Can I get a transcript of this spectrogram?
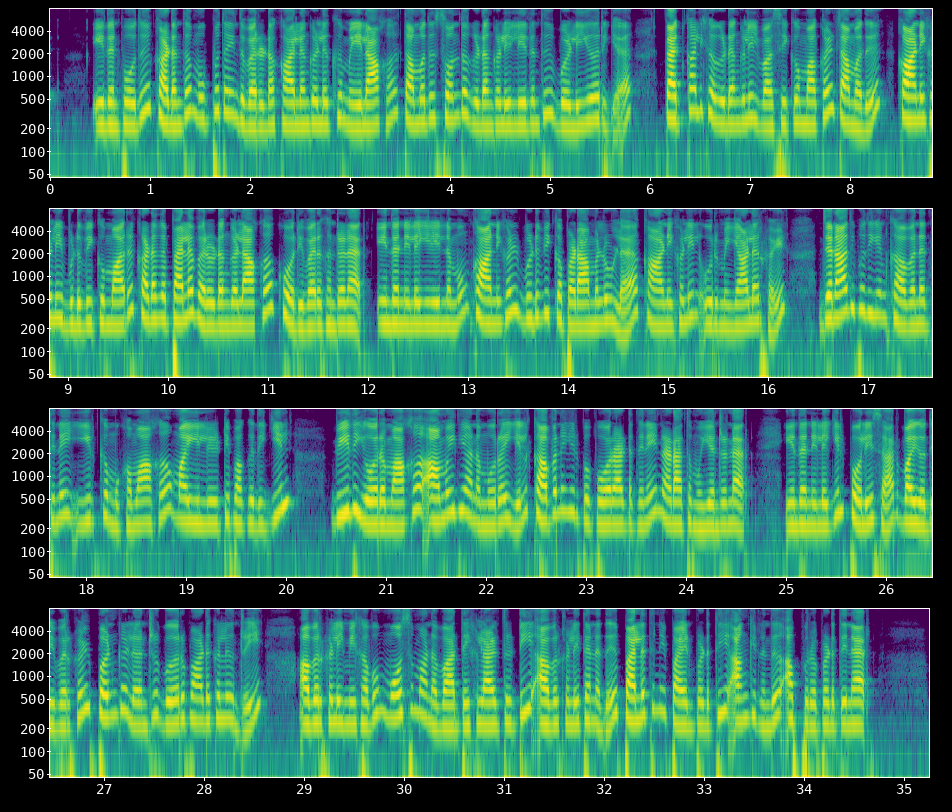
இதன்போது கடந்த முப்பத்தைந்து வருட காலங்களுக்கு மேலாக தமது சொந்த இடங்களிலிருந்து வெளியேறிய தற்காலிக இடங்களில் வசிக்கும் மக்கள் தமது காணிகளை விடுவிக்குமாறு கடந்த பல வருடங்களாக கோரி வருகின்றனர். இந்த நிலையில் இன்னமும் காணிகள் விடுவிக்கப்படாமல் உள்ள காணிகளின் உரிமையாளர்கள் ஜனாதிபதியின் கவனத்தினை ஈர்க்க முகமாக மயிலீட்டி பகுதியில் வீதியோரமாக அமைதியான முறையில் கவனஈர்ப்பு போராட்டத்தினை நடாத்த முயன்றனர். இந்த நிலையில் போலீசார் வயோதிபர்கள் பெண்கள் என்று வேறுபாடுகளின்றி அவர்களை மிகவும் மோசமான வார்த்தைகளால் திட்டி அவர்களை தனது பலத்தினை பயன்படுத்தி அங்கிருந்து அப்புறப்படுத்தினர்.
